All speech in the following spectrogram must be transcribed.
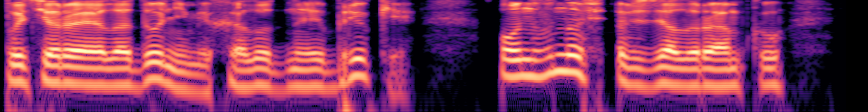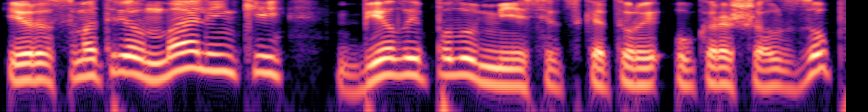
потирая ладонями холодные брюки. Он вновь взял рамку и рассмотрел маленький белый полумесяц, который украшал зоб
